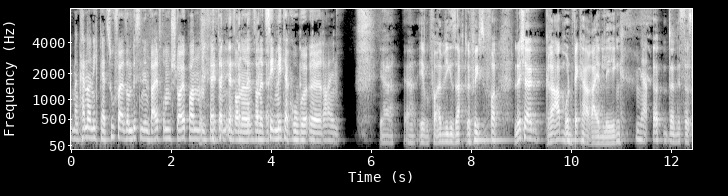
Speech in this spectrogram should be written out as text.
man kann doch nicht per Zufall so ein bisschen im Wald rumstolpern und fällt dann in so eine so eine 10 Meter Grube äh, rein. Ja, ja, eben vor allem wie gesagt, würde ich sofort Löcher graben und Wecker reinlegen. Ja. Und dann ist das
